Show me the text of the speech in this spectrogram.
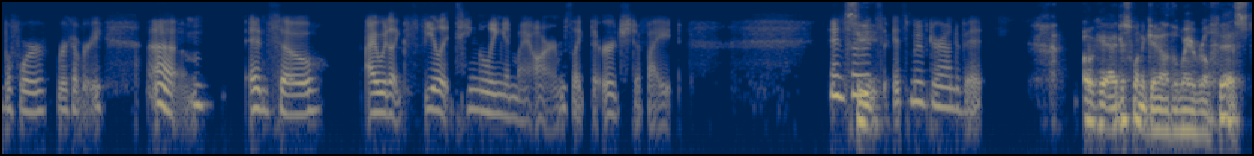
before recovery. Um and so I would like feel it tingling in my arms, like the urge to fight. And so See, it's it's moved around a bit. okay, I just want to get out of the way real fast.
